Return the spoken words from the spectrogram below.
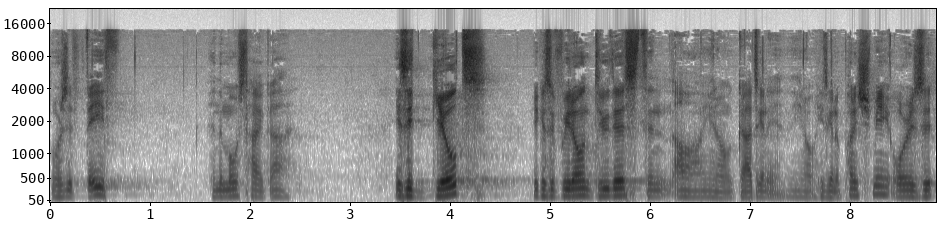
Or is it faith in the Most High God? Is it guilt because if we don't do this, then, oh, you know, God's gonna, you know, He's gonna punish me? Or is it,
